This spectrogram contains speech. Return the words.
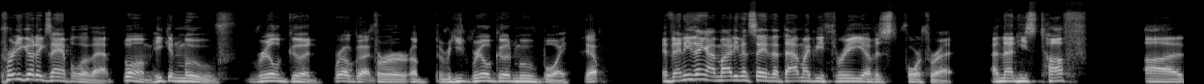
Pretty good example of that. Boom, he can move real good Real good. for a he's real good move boy. Yep. If anything, I might even say that that might be three of his four threat, and then he's tough, uh,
